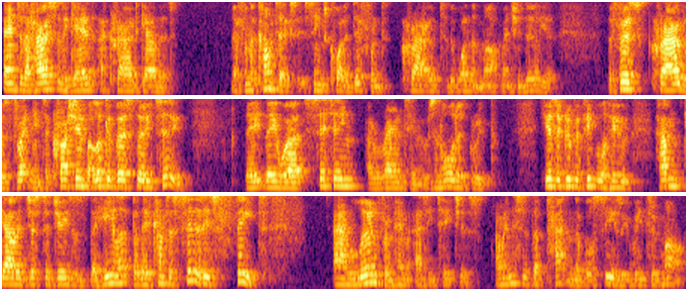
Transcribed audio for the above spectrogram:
entered a house, and again a crowd gathered. Now, from the context, it seems quite a different crowd to the one that Mark mentioned earlier. The first crowd was threatening to crush him, but look at verse 32. They, they were sitting around him. It was an ordered group. Here's a group of people who haven't gathered just to Jesus the healer, but they've come to sit at his feet and learn from him as he teaches. I mean, this is the pattern that we'll see as we read through Mark.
